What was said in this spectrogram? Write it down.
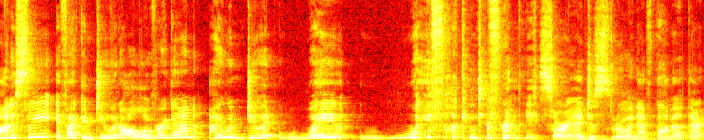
honestly, if I could do it all over again, I would do it way, way fucking differently. Sorry, I just threw an f bomb out there.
